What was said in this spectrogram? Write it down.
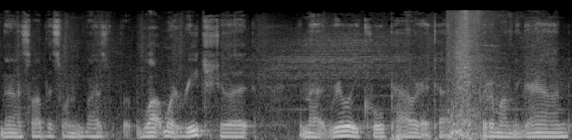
then I saw this one has a lot more reach to it, and that really cool power attack. I put him on the ground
